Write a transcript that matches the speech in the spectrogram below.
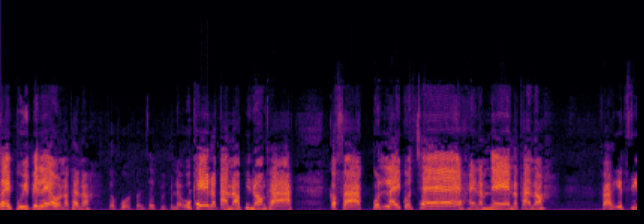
ส่ปุ๋ยไปแล้วเนาะคะเนาะข้าวโพดเพิ่นใส่ปุ๋ยไปแล้ว โอเคแล้วค่ะเนาะพี่น้องค่ะ ก็ฝากกดไลค์กดแชร์ให้น้ำแน่เนาะค่ะเนาะฝากเอฟซี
